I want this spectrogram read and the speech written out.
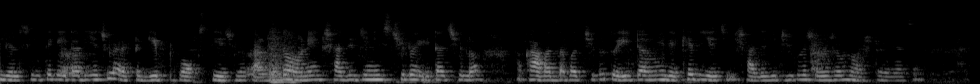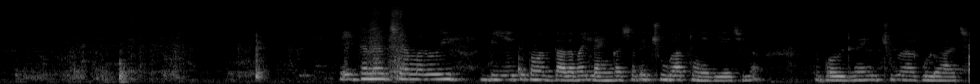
ভিএলসিসি থেকে এটা দিয়েছিল আর একটা গিফট বক্স দিয়েছিল। তার মধ্যে অনেক সাজের জিনিস ছিল, এটা ছিল খাবার দাবার ছিল। তো এইটা আমি রেখে দিয়েছি সাজের জিনিসগুলো সেগুলো সব নষ্ট হয়ে গেছে। এইখানে আছে আমার ওই বিয়েতে তোমার দাদাভাই লেহেঙ্গার সাথে চূড়া কিনে দিয়েছিল। তো গোল্ডেনের এই চূড়াগুলো আছে।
